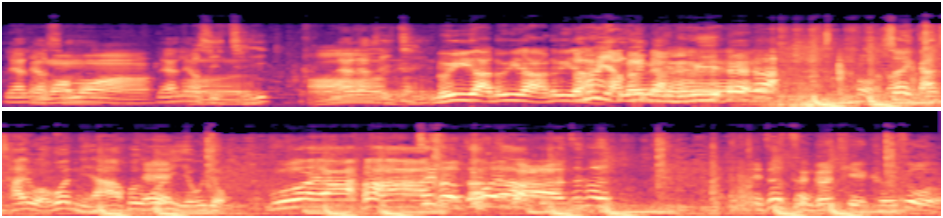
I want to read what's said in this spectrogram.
了了是。摸摸啊。了了是钱。了了是钱。累啦累啦累啦。累呀累呀累呀。所以刚才我问你啊，会不会游泳？不会啊，这个不会吧？这个，哎，这整个铁壳做的。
